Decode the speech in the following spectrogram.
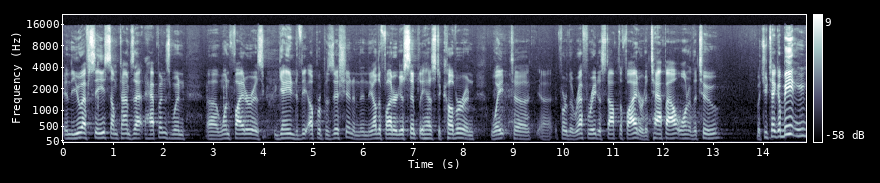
in the UFC, sometimes that happens when uh, one fighter has gained the upper position and then the other fighter just simply has to cover and wait to, uh, for the referee to stop the fight or to tap out one of the two. But you take a beating.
